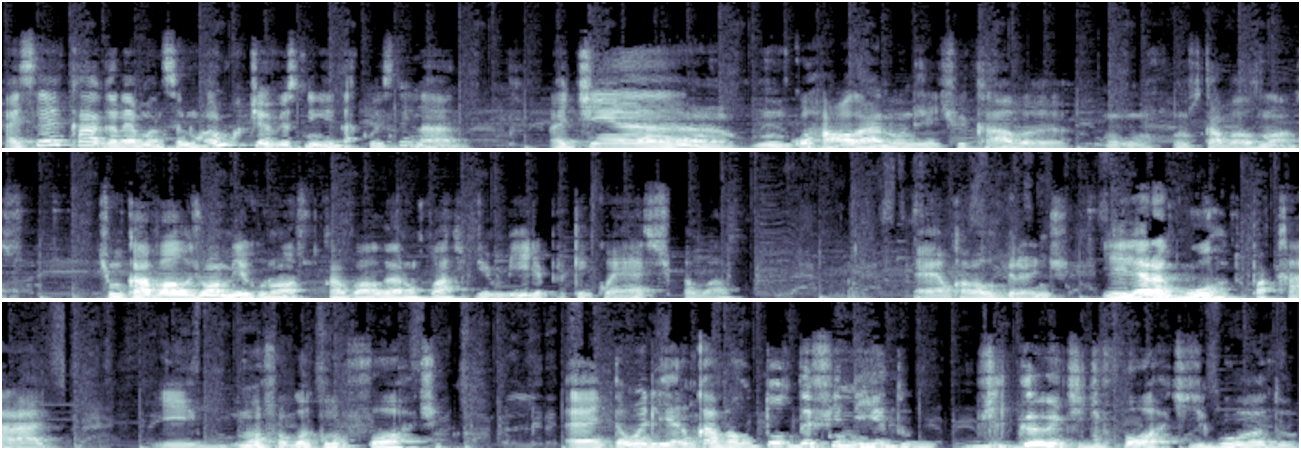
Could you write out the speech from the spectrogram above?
Aí você caga, né, mano? Você não, eu nunca tinha visto ninguém dar coisa nem nada. Aí tinha um curral lá onde a gente ficava, uns cavalos nossos. Tinha um cavalo de um amigo nosso, o cavalo era um quarto de milha, pra quem conhece o cavalo. É um cavalo grande. E ele era gordo pra caralho. E não só gordo, como forte. É, então ele era um cavalo todo definido, gigante, de forte, de gordo.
